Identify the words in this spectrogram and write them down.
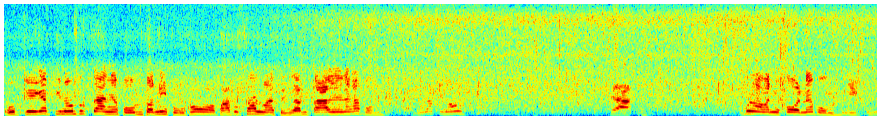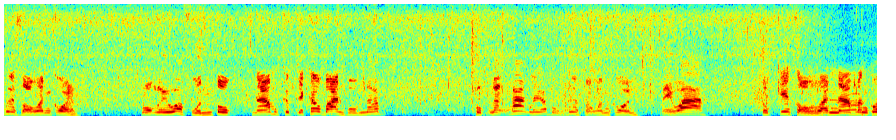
โอเคครับพี่น้องทุกท่านครับผมตอนนี้ผมก็พาทุกท่านมาถึงลำตาลเลยนะครับ ผมดูครับพี่น้อง จากเมื่อวันก่อนนะผมอีกเมื่อสองวันก่อนบอกเลยว่าฝนตกน้ำเกือบจะเข้าบ้านผมนะครับตกหนักมากเลยครับผมเมื่อสองวันก่อนแต่ว่า ตกแค่สองวันน้ำมันก็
